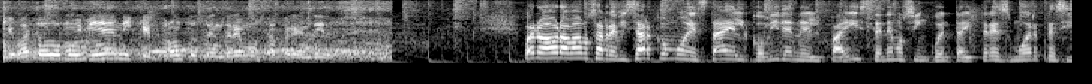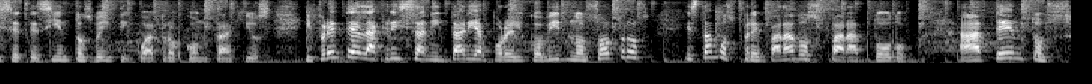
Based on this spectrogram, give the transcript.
Que va todo muy bien y que pronto tendremos aprendidos. Bueno, ahora vamos a revisar cómo está el COVID en el país. Tenemos 53 muertes y 724 contagios. Y frente a la crisis sanitaria por el COVID, nosotros estamos preparados para todo. Atentos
